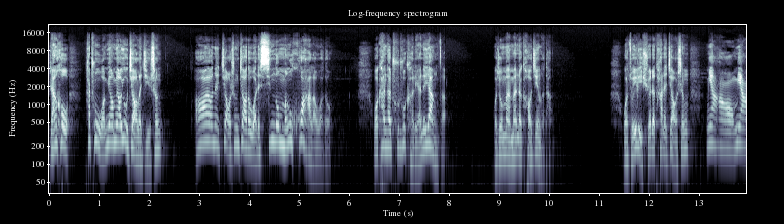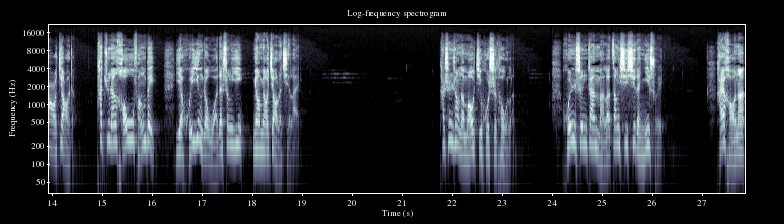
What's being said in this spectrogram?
然后他冲我喵喵又叫了几声，哎呦，那叫声叫的我的心都萌化了，我都。我看他楚楚可怜的样子，我就慢慢的靠近了他。我嘴里学着他的叫声，喵喵叫着，他居然毫无防备，也回应着我的声音，喵喵叫了起来。他身上的毛几乎湿透了，浑身沾满了脏兮兮的泥水，还好呢，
